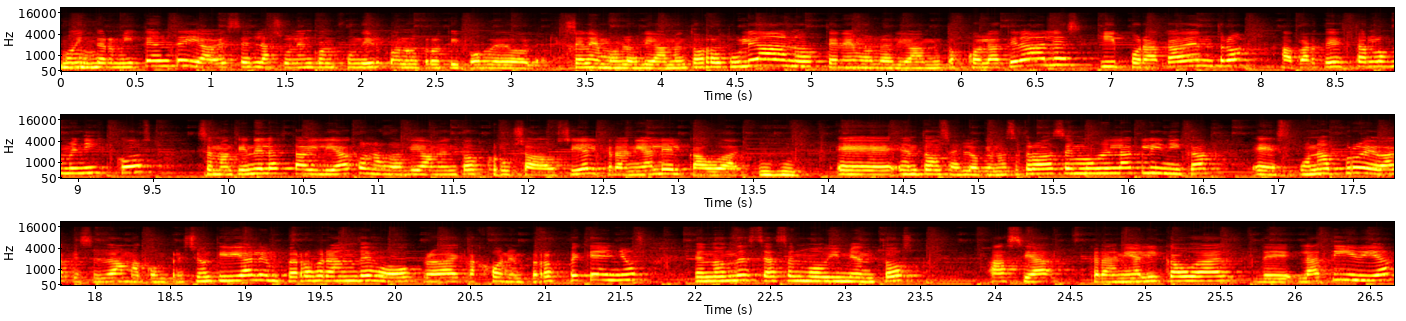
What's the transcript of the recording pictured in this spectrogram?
o intermitente y a veces la suelen confundir con otro tipo de dolores. Tenemos los ligamentos rotulianos, tenemos los ligamentos colaterales y por acá adentro, aparte de estar los meniscos, se mantiene la estabilidad con los dos ligamentos cruzados, ¿sí? el craneal y el caudal. Eh, entonces, lo que nosotros hacemos en la clínica es una prueba que se llama compresión tibial en perros grandes o prueba de cajón en perros pequeños, en donde se hacen movimientos hacia craneal y caudal de la tibia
